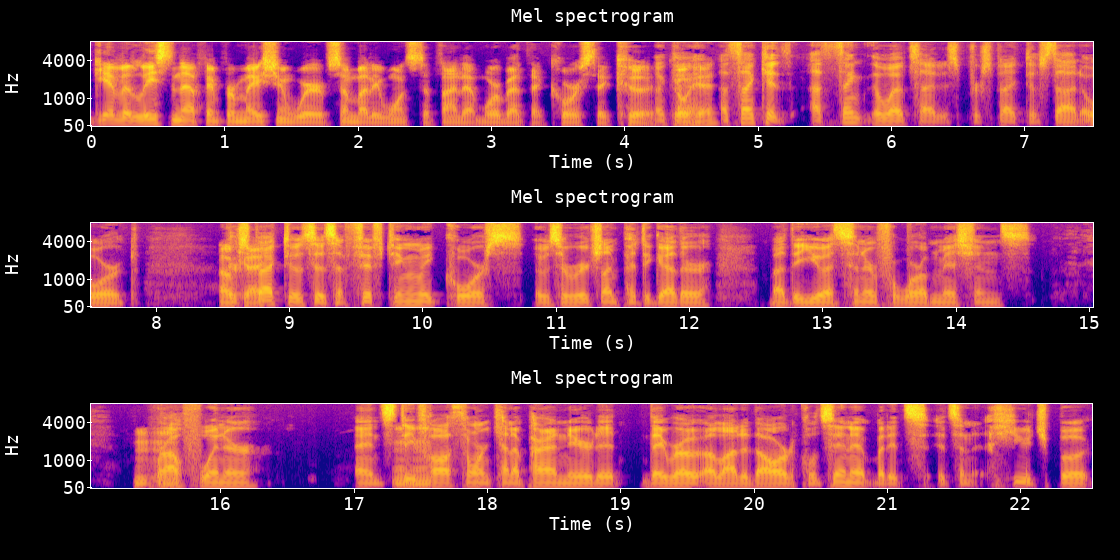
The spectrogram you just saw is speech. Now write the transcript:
give at least enough information where if somebody wants to find out more about that course, they could. Okay. Go ahead. I think it's I think the website is perspectives.org. Okay. Perspectives is a 15 week course. It was originally put together by the U.S. Center for World Missions. Mm-hmm. Ralph Winter and Steve mm-hmm. Hawthorne kind of pioneered it. They wrote a lot of the articles in it, but it's it's a huge book.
